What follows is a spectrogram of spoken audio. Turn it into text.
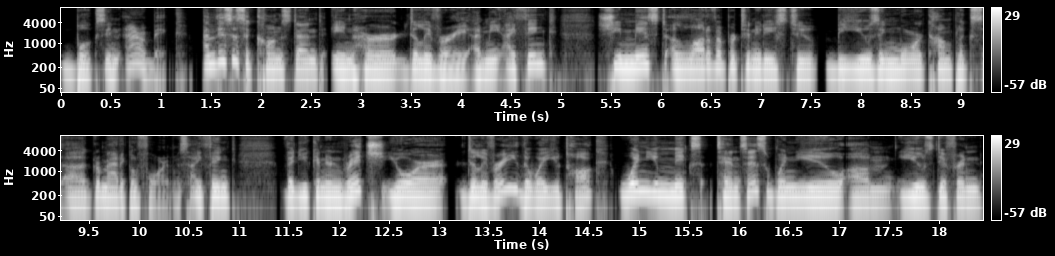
books in Arabic. And this is a constant in her delivery. I mean, I think she missed a lot of opportunities to be using more complex uh, grammatical forms. I think that you can enrich your delivery, the way you talk, when you mix tenses, when you um, use different,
